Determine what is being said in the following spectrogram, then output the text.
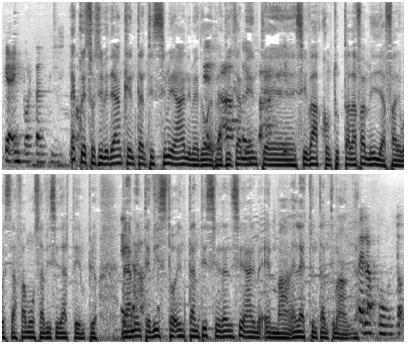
che è importantissimo e questo si vede anche in tantissimi anime dove esatto, praticamente infatti. si va con tutta la famiglia a fare questa famosa visita al tempio esatto. veramente visto in tantissimi tantissimi anime e, ma- e letto in tanti manga per l'appunto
